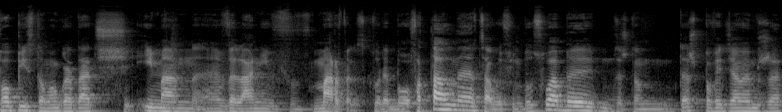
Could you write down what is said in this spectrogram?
Popis to mogła dać Iman Velani w Marvels, które było fatalne, cały film był słaby, zresztą też powiedziałem, że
